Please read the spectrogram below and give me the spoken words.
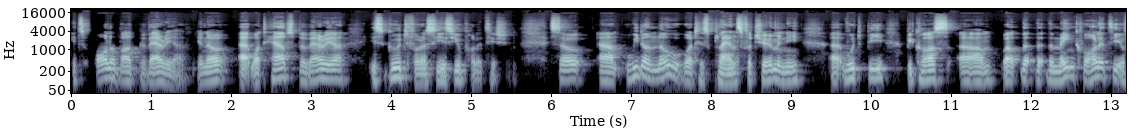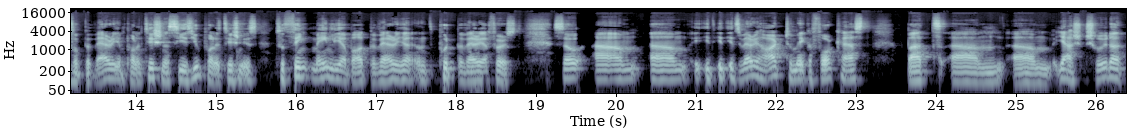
it's all about Bavaria. You know, uh, what helps Bavaria is good for a CSU politician. So um, we don't know what his plans for Germany uh, would be because, um, well, the, the, main quality of a Bavarian politician, a CSU politician, is to think mainly about Bavaria and put Bavaria first. So um, um it, it, it's very hard to make a forecast. But um, um, yeah, Schröder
